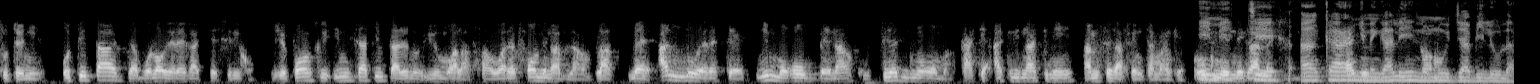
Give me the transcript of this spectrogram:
soutenu o tɛ taa jabɔlaw yɛrɛ ka cɛsiri kɔ. Je pense que initiative talen UMOA la. San wɛrɛ bila en place. Mais hali n'o yɛrɛ tɛ ni mɔgɔw bɛnna k'u tigɛ di ɲɔgɔn ma k'a kɛ hakilina kelen ye an be se ka fɛɛn caman kɛ. O i kun ye ni ne ka ce an ka ɲiningali nunu jaabiliw la.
